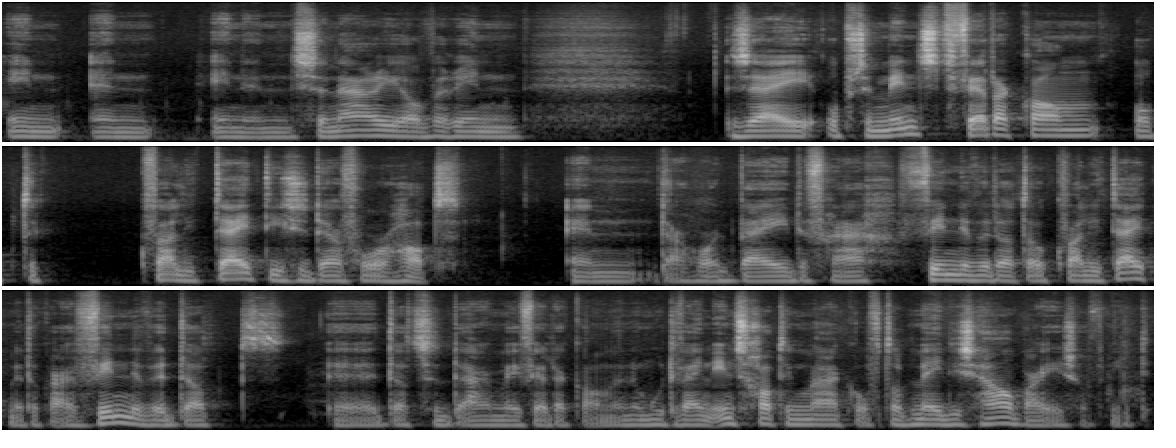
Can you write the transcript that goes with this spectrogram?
in een, in een scenario... waarin zij op zijn minst verder kan op de kwaliteit die ze daarvoor had... En daar hoort bij de vraag: vinden we dat ook kwaliteit met elkaar? Vinden we dat, uh, dat ze daarmee verder kan? En dan moeten wij een inschatting maken of dat medisch haalbaar is of niet.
